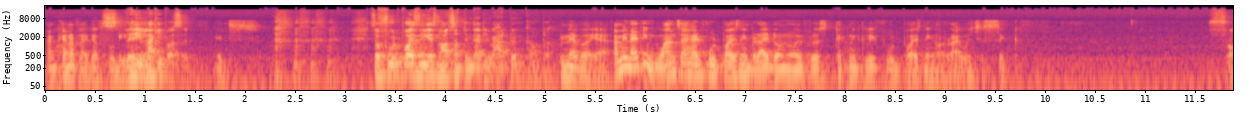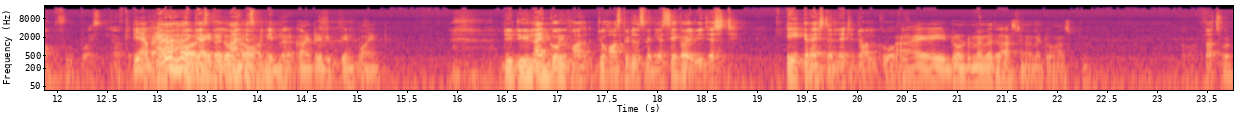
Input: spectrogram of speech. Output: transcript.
I'm kind of like a foodie. very lucky person. It's So food poisoning is not something that you had to encounter. never, yeah. I mean, I think once I had food poisoning, but I don't know if it was technically food poisoning or I was just sick. From food poisoning. Okay. Yeah, but I don't know, guess right? the line is know. I pretty mean, you can't really pinpoint. Do, do you like going ho- to hospitals when you're sick, or do you just take rest and let it all go? away? I don't remember the last time I went to a hospital. That's what.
